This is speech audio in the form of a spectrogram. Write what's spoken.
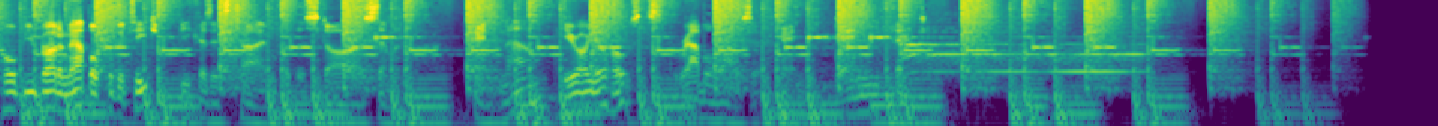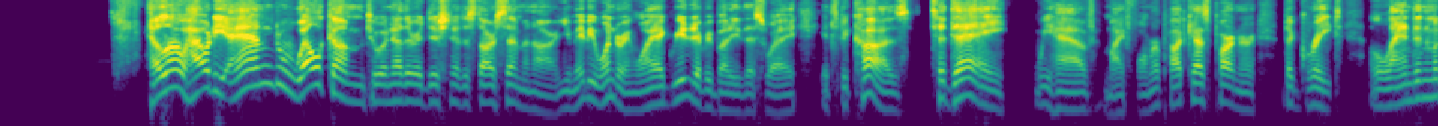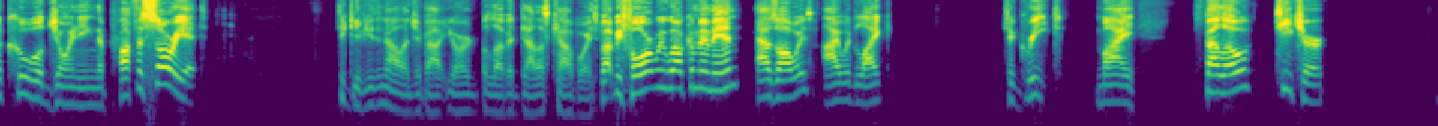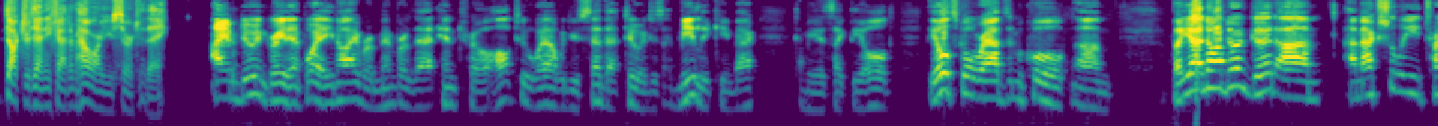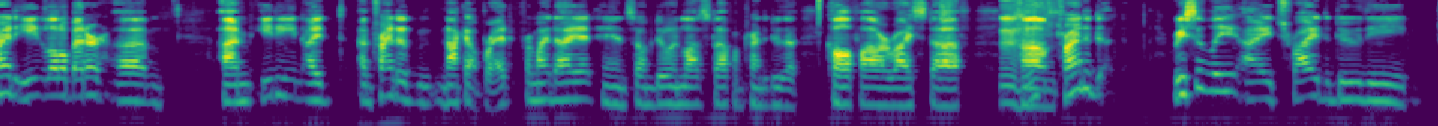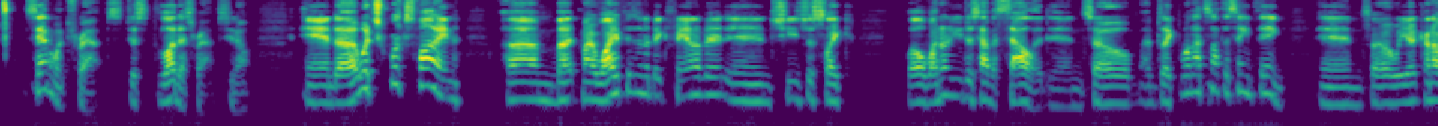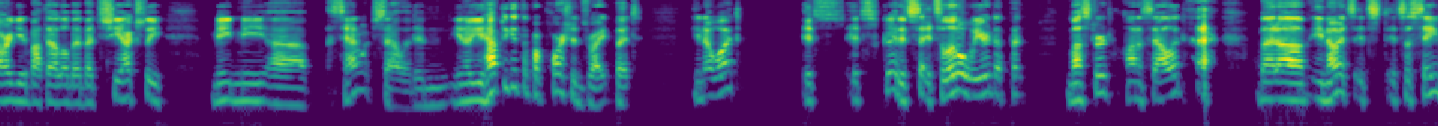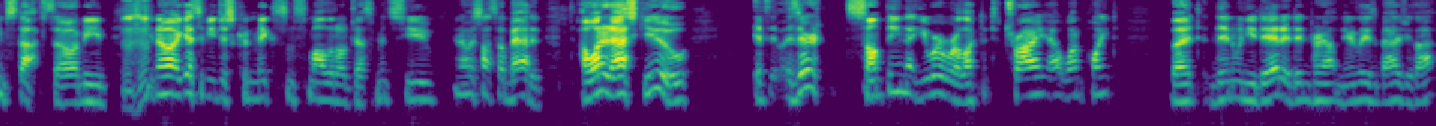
hope you brought an apple for the teacher because it's time for the Star Seminar. And now, here are your hosts, Rabble Rouser and Danny Phantom. Hello, howdy, and welcome to another edition of the Star Seminar. You may be wondering why I greeted everybody this way. It's because today we have my former podcast partner, the great Landon McCool, joining the professoriate to give you the knowledge about your beloved Dallas Cowboys. But before we welcome him in, as always, I would like to greet my fellow teacher, Dr. Danny Phantom. How are you, sir, today? I am doing great. And boy, you know, I remember that intro all too well when you said that too. It just immediately came back to me. It's like the old, the old school Rabs and McCool. Um, but yeah, no, I'm doing good. Um, I'm actually trying to eat a little better. Um, I'm eating. I I'm trying to knock out bread from my diet, and so I'm doing a lot of stuff. I'm trying to do the cauliflower rice stuff. Mm-hmm. Um, trying to. Do, recently, I tried to do the sandwich wraps, just lettuce wraps, you know, and uh, which works fine. Um, but my wife isn't a big fan of it, and she's just like, "Well, why don't you just have a salad?" And so I'm like, "Well, that's not the same thing." And so we kind of argued about that a little bit, but she actually made me uh, a sandwich salad, and you know, you have to get the proportions right, but you know what? It's it's good. It's it's a little weird to put mustard on a salad. But uh, you know, it's it's it's the same stuff. So I mean, Mhm. you know, I guess if you just can make some small little adjustments, you you know, it's not so bad. And I wanted to ask you, if is there something that you were reluctant to try at one point, but then when you did, it didn't turn out nearly as bad as you thought?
